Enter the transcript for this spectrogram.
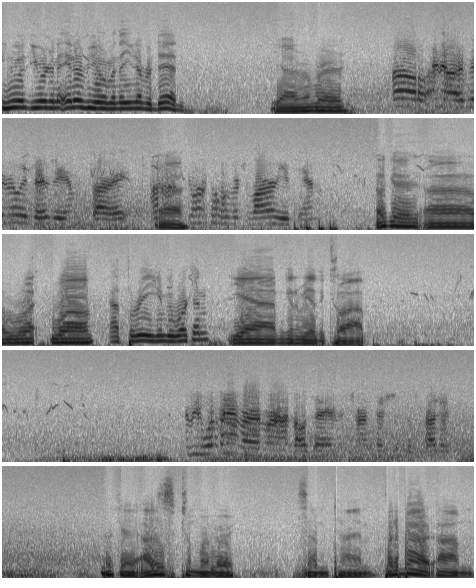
He was, you were going to interview him, and then you never did. Yeah, I remember. Oh, I know. I've been really busy. I'm sorry. Um, Uh. if you want to come over tomorrow, you can. Okay, uh, what? Well, At three, you gonna be working? yeah, I'm gonna be at the co-op. I mean, whatever. I'm around all day. I'm just trying to finish this project. Okay, I'll just come over sometime. What about um?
